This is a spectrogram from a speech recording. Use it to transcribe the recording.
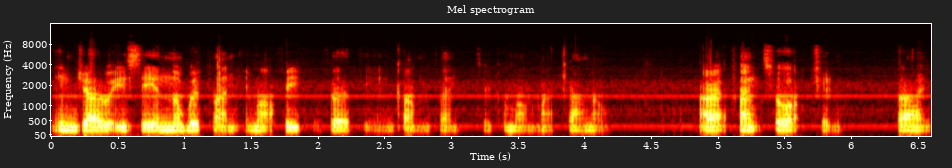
enjoy what you see, and there'll be plenty more FIFA 13 content to come on my channel. Alright, thanks for watching. Bye.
